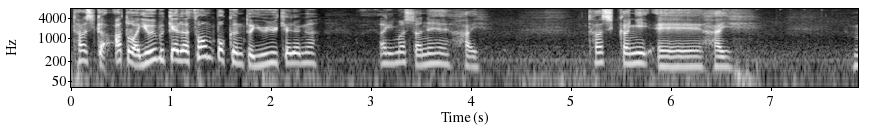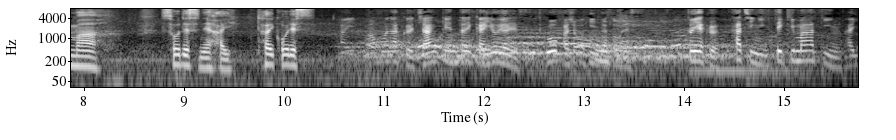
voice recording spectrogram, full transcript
確か、あとはゆうぶキャラ、孫ぽくんというキャラがありましたね。はい。確かに、えー、はい。まあ、そうですね。はい。最高です。はい。まもなくじゃんけん大会いよいよです。豪華商品だそうです。とにかく、勝ちに行ってきマーティン。はい。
